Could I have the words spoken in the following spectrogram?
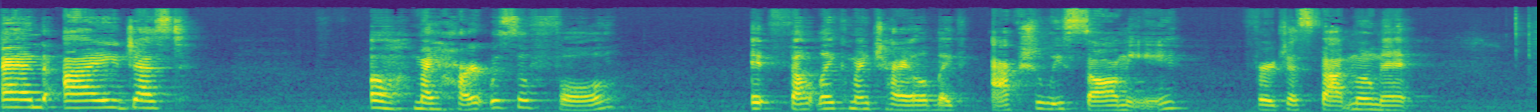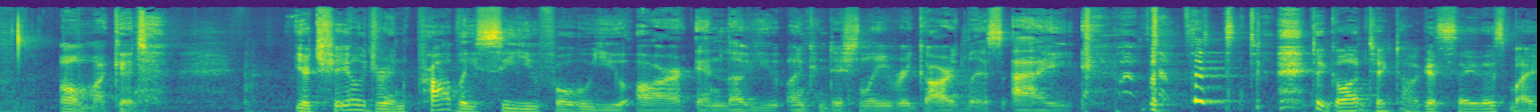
And I just, oh, my heart was so full. It felt like my child, like, actually saw me for just that moment Oh my goodness. Your children probably see you for who you are and love you unconditionally, regardless. I. to go on TikTok and say this, my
